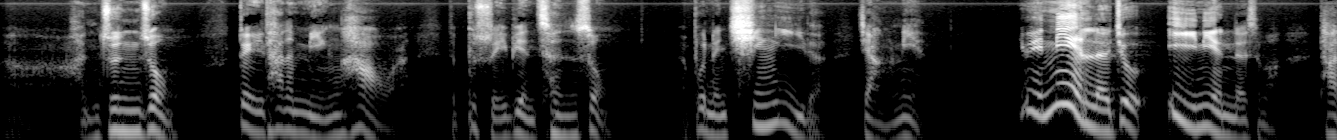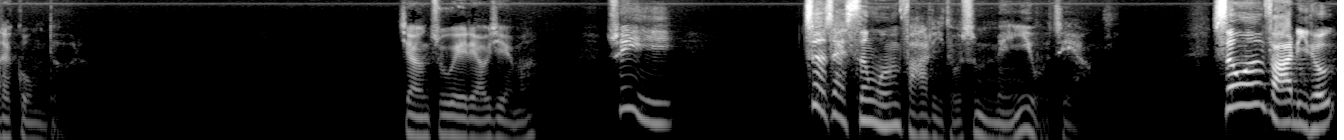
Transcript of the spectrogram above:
啊很尊重，对于他的名号啊不随便称颂，不能轻易的这样念，因为念了就意念了什么他的功德了。这样诸位了解吗？所以这在声闻法里头是没有这样子的。声闻法里头，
